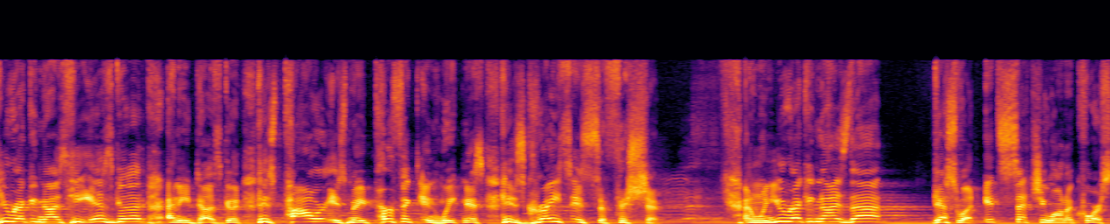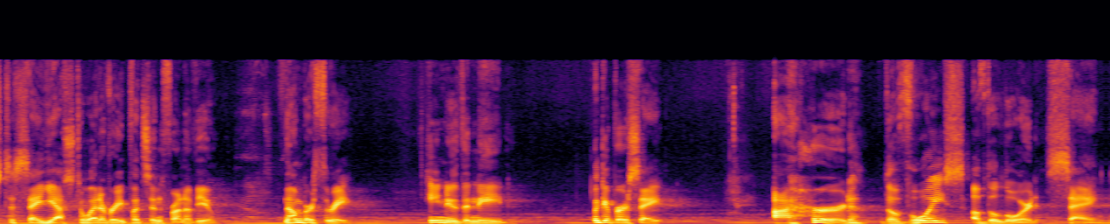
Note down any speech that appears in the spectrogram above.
You recognize he is good and he does good. His power is made perfect in weakness, his grace is sufficient. And when you recognize that, guess what? It sets you on a course to say yes to whatever he puts in front of you. Number three, he knew the need. Look at verse 8. I heard the voice of the Lord saying,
